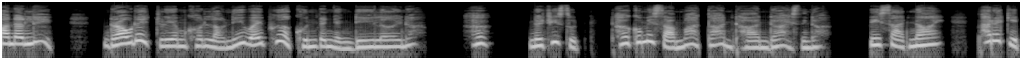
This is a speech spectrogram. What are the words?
านดาลี่ เราได้เตรียมคนเหล่านี้ไว้เพื่อคุณเป็นอย่างดีเลยนะฮะในที่สุด เธอก็ไม่สามารถต้านทานได้สินะ ปีศาจน้อย ภารกิจ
